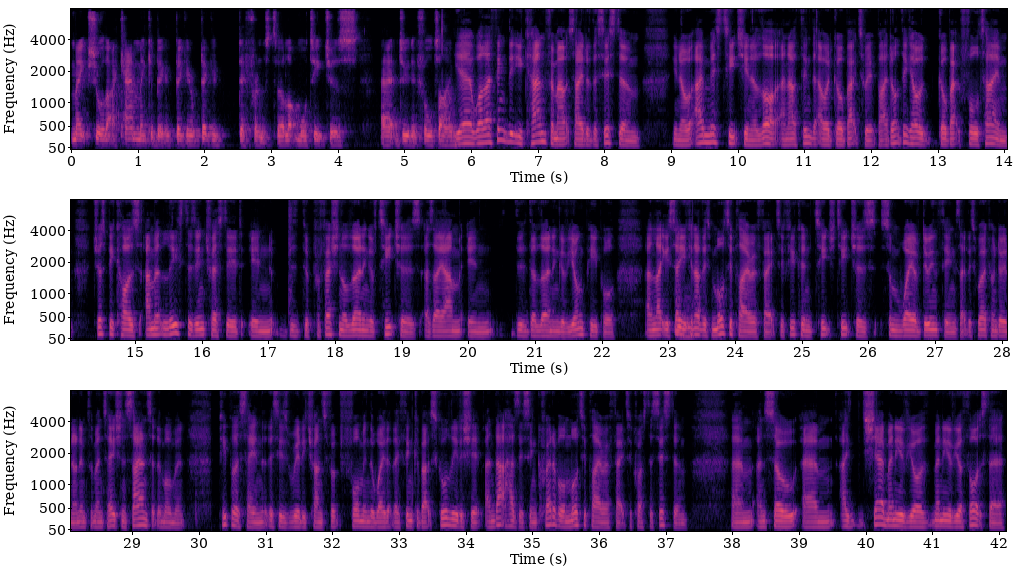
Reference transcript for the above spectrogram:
make sure that I can make a bigger, bigger, bigger difference to a lot more teachers uh, doing it full time. Yeah, well, I think that you can from outside of the system. You know, I miss teaching a lot, and I think that I would go back to it, but I don't think I would go back full time just because I'm at least as interested in the, the professional learning of teachers as I am in the, the learning of young people. And like you say, mm-hmm. you can have this multiplier effect. If you can teach teachers some way of doing things, like this work I'm doing on implementation science at the moment, people are saying that this is really transforming the way that they think about school leadership. And that has this incredible multiplier effect across the system. Um, and so um, I share many of your many of your thoughts there.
